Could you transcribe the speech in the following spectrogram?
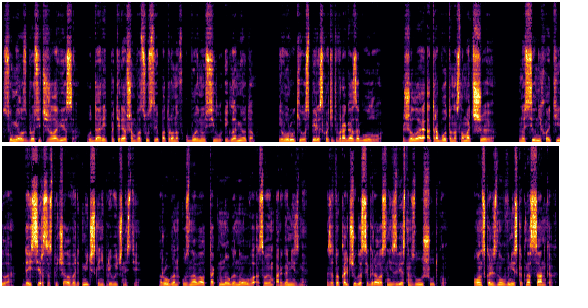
сумел сбросить тяжеловеса, ударить потерявшим в отсутствие патронов убойную силу иглометом. Его руки успели схватить врага за голову, желая отработанно сломать шею. Но сил не хватило, да и сердце стучало в аритмической непривычности. Руган узнавал так много нового о своем организме. Зато кольчуга сыграла с неизвестным злую шутку. Он скользнул вниз, как на санках.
